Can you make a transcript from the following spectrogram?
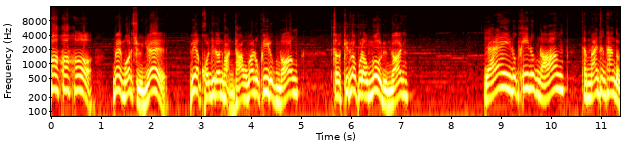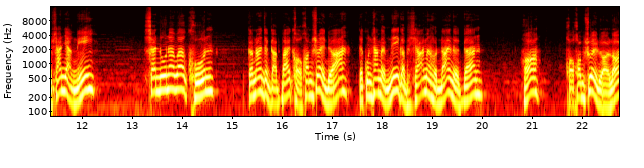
ฮ่าฮ่าฮ่าแม่มดชื่อแย่เรียกคนที่เดินผ่านทางมาว่าลูกพี่ลูกน้อง เธอคิดว่าพวกเราโง่หรือไงยัยลูกพี่ลูกน้องทำไมถึงทำกับฉันอย่างนี้ ฉันรู้นะว่าคุณ กำลังจะกลับไปขอความช่วยเหลือ แต่คุณทำแบบนี้กับฉันมันหดได้เหลือเกินฮะขอความช่วยเหลือเหรอ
